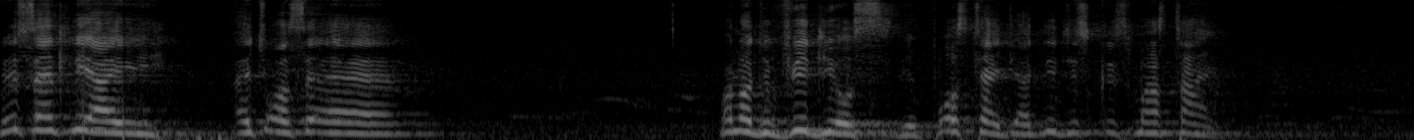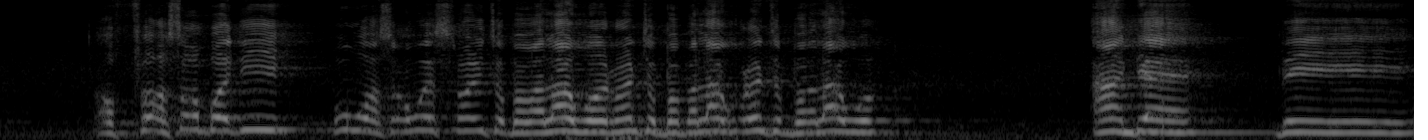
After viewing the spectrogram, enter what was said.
Recently, I it was uh, one of the videos they posted, I did this Christmas time. Of somebody who was always running to Babalawo, running to Babalawo, running to Babalawo. And uh, the,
